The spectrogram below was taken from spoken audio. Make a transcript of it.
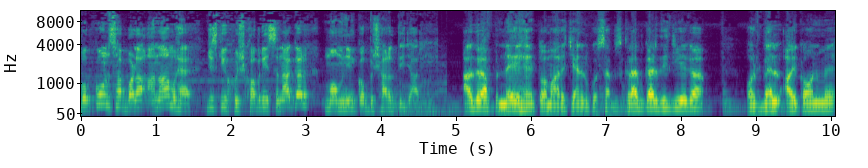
वो कौन सा बड़ा अनाम है जिसकी खुशखबरी सुनाकर मोमिन को बिशारत दी जा रही है? अगर आप नए हैं तो हमारे चैनल को सब्सक्राइब कर दीजिएगा। और बेल आइकॉन में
